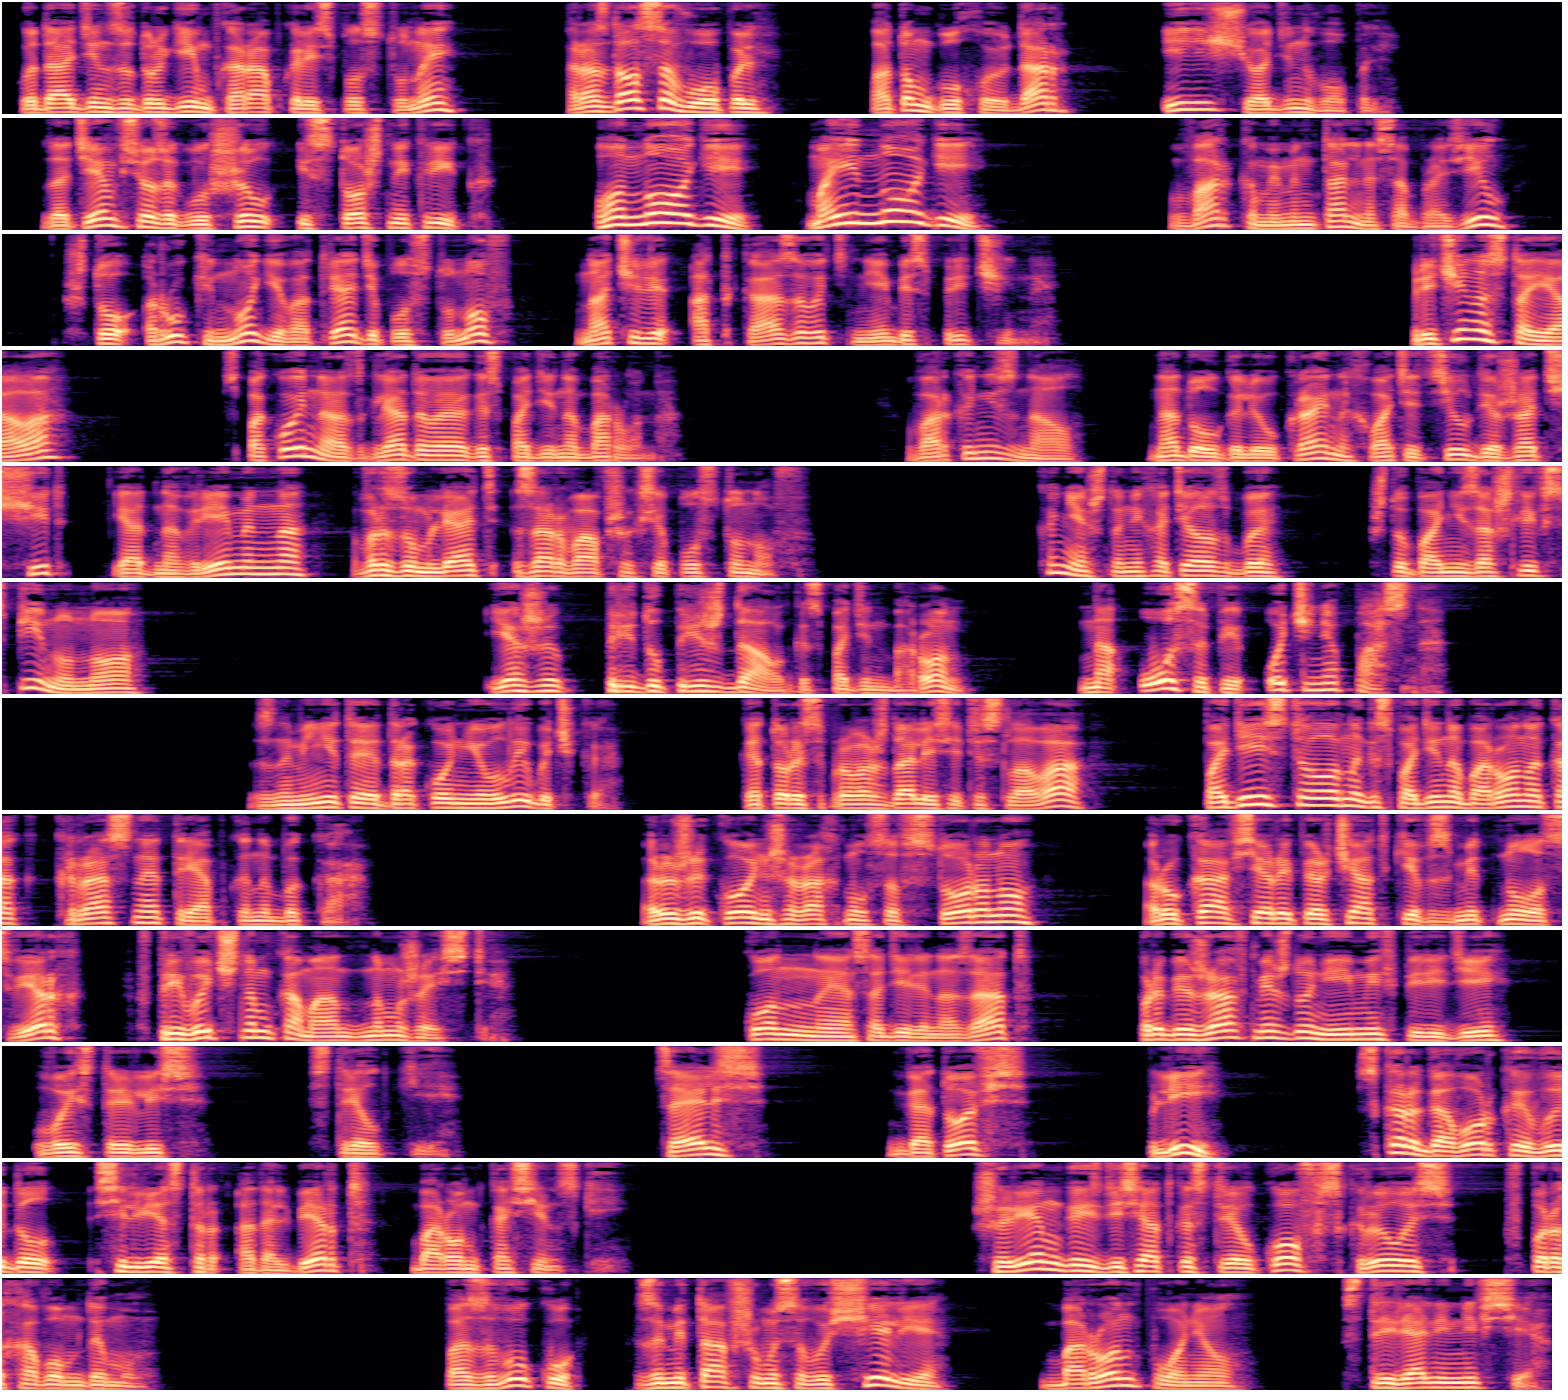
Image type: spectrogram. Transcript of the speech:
куда один за другим карабкались пластуны, раздался вопль, потом глухой удар и еще один вопль. Затем все заглушил истошный крик. «О, ноги! Мои ноги!» Варка моментально сообразил, что руки-ноги в отряде пластунов начали отказывать не без причины. Причина стояла, спокойно разглядывая господина барона. Варка не знал, надолго ли Украина хватит сил держать щит и одновременно вразумлять взорвавшихся пластунов. Конечно, не хотелось бы, чтобы они зашли в спину, но... Я же предупреждал, господин барон, на осыпи очень опасно знаменитая драконья улыбочка, которой сопровождались эти слова, подействовала на господина барона, как красная тряпка на быка. Рыжий конь шарахнулся в сторону, рука в серой перчатке взметнулась вверх в привычном командном жесте. Конные осадили назад, пробежав между ними впереди, выстрелились стрелки. «Цельсь! Готовься! Пли!» Скороговоркой выдал Сильвестр Адальберт, барон Косинский. Шеренга из десятка стрелков скрылась в пороховом дыму. По звуку, заметавшемуся в ущелье, барон понял, стреляли не все.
